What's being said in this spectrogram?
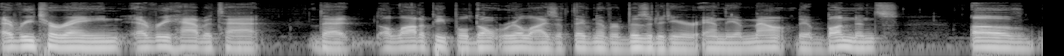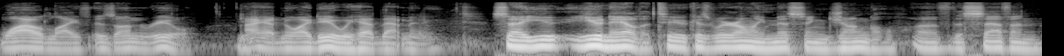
every terrain, every habitat that a lot of people don't realize if they've never visited here and the amount the abundance of wildlife is unreal. I had no idea we had that many. So you you nailed it too, because we're only missing jungle of the seven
